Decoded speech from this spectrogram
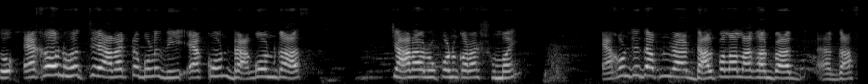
তো এখন হচ্ছে আর একটা বলে দিই, এখন ড্রাগন গাছ চারা রোপণ করার সময় এখন যদি আপনারা ডালপালা লাগান বা গাছ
